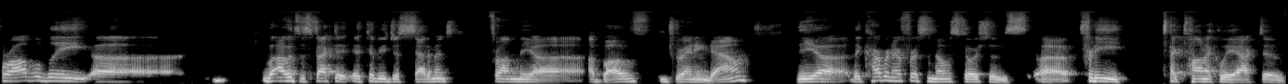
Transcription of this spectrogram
probably uh, well, I would suspect it, it could be just sediment from the uh, above draining down. The uh, the Carboniferous in Nova Scotia is uh, pretty tectonically active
